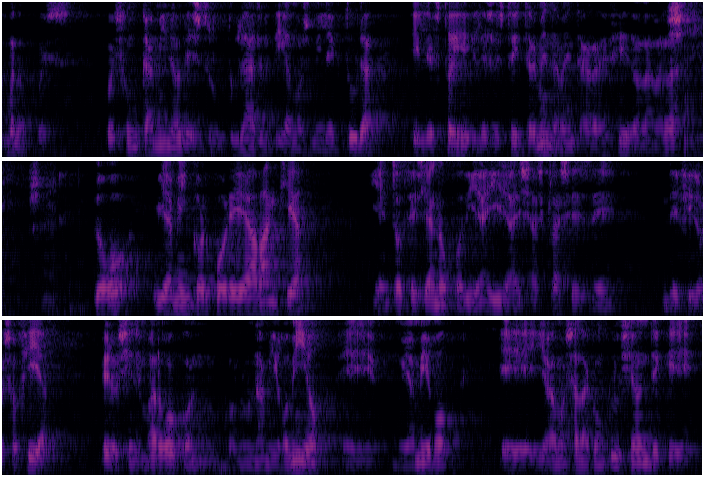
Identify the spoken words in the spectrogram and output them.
bueno, pues, pues un camino de estructurar, digamos, mi lectura y les estoy, les estoy tremendamente agradecido, la verdad. Luego ya me incorporé a Bankia y entonces ya no podía ir a esas clases de, de filosofía. Pero sin embargo, con, con un amigo mío, eh, muy amigo, eh, llegamos a la conclusión de que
